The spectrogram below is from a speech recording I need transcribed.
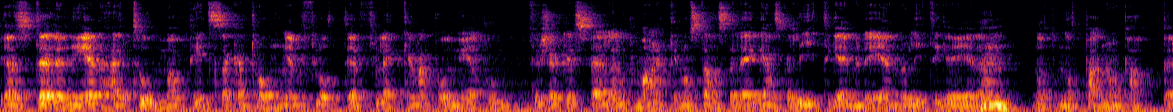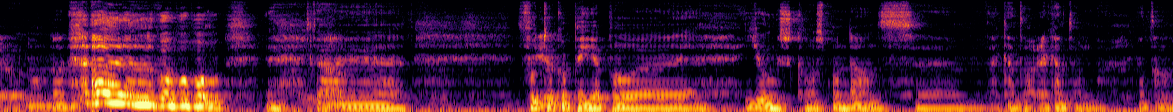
Jag ställer ner den här tomma pizzakartongen, flottiga fläckarna på, ner på, försöker ställa den på marken någonstans där det är ganska lite grejer, men det är ändå lite grejer där. Mm. Något, något, några papper och någon... Ah, wow, wow, wow. Eh, Det är eh, fotokopier på eh, Jungs korrespondens. Eh, Jag kan ta, jag kan ta den här. Jag kan ta den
